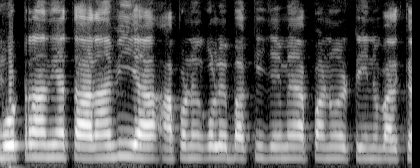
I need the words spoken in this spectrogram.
ਮੋਟਰਾਂ ਦੀਆਂ ਤਾਰਾਂ ਵੀ ਆ ਆਪਣੇ ਕੋਲੇ ਬਾਕੀ ਜਿਵੇਂ ਆਪਾਂ ਨੂੰ ਰੂਟੀਨ ਵਰਕ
